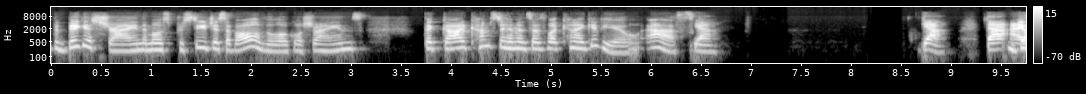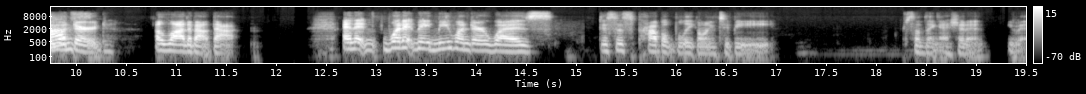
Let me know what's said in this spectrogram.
the biggest shrine, the most prestigious of all of the local shrines, that God comes to him and says, What can I give you? Ask. Yeah. Yeah. That I wondered a lot about that. And it what it made me wonder was this is probably going to be something I shouldn't even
